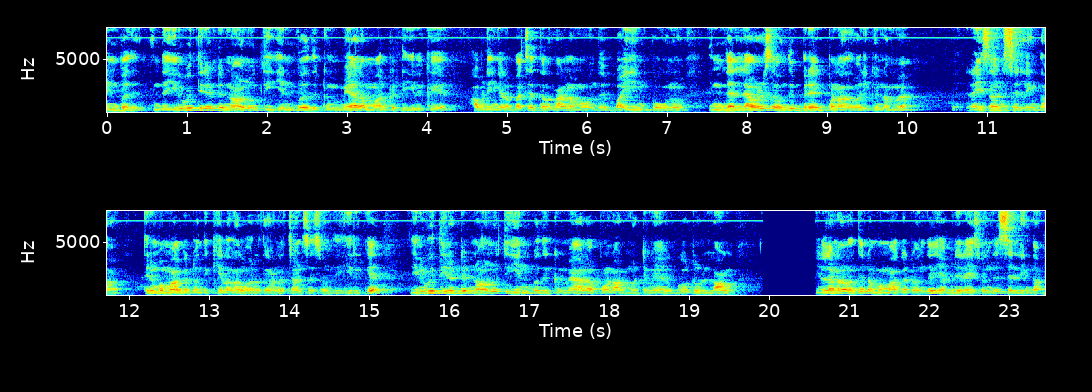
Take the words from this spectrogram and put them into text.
எண்பது. இந்த இருபத்தி ரெண்டு நானூற்றி எண்பதுக்கு மேலே மார்க்கெட் இருக்குது அப்படிங்கிற பட்சத்தில் தான் நம்ம வந்து பையிங் போகணும். இந்த லெவல்ஸை வந்து பிரேக் பண்ணாத வரைக்கும் நம்ம ரைஸ் அண்ட் செல்லிங் தான். திரும்ப மார்க்கெட் வந்து கீழே தான் வர்றதுக்கான சான்சஸ் வந்து இருக்குது இருபத்தி ரெண்டு நானூற்றி எண்பதுக்கு மேலே போனால் மட்டுமே கோ டு லாங் இல்லைனா வந்து நம்ம மார்க்கெட் வந்து எவ்ரி ரைஸ் வந்து செல்லிங் தான்.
